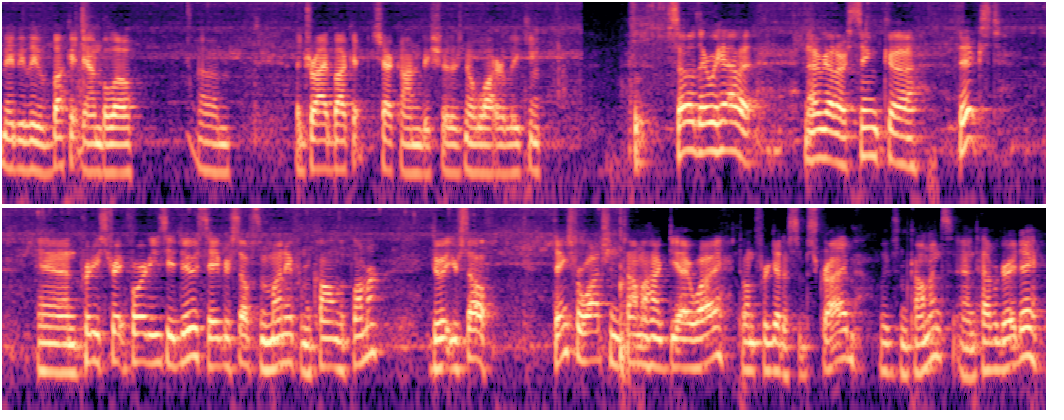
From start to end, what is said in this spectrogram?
Maybe leave a bucket down below, um, a dry bucket to check on, be sure there's no water leaking. So there we have it. Now we've got our sink uh, fixed and pretty straightforward, easy to do. Save yourself some money from calling the plumber. Do it yourself. Thanks for watching Tomahawk DIY. Don't forget to subscribe, leave some comments, and have a great day.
